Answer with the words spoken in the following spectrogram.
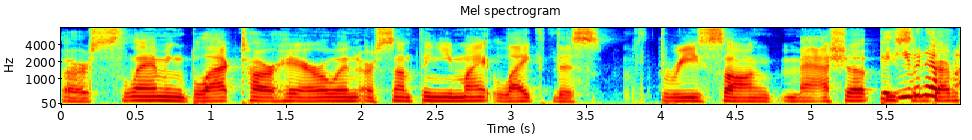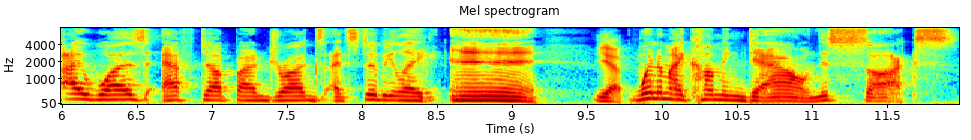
or slamming black tar heroin or something, you might like this three song mashup. Piece Even if. I was effed up on drugs, I'd still be like, eh. Yeah, When am I coming down? This sucks.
